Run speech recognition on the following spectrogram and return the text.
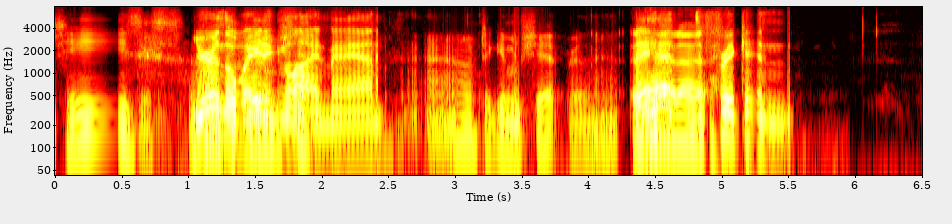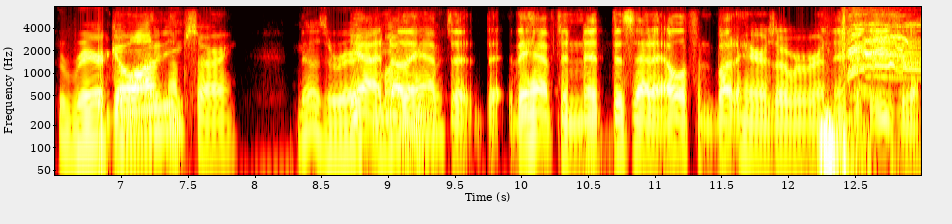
Jesus. I'll You're in the to give waiting shit. line, man. I don't have to give him shit for that. They Is had that to freaking rare go on. I'm sorry. No, it's a rare Yeah, no, they commodity? have to. They have to knit this out of elephant butt hairs over in Indonesia.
